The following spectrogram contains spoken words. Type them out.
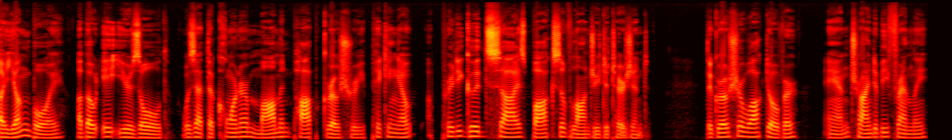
A young boy, about eight years old, was at the corner mom and pop grocery picking out a pretty good sized box of laundry detergent. The grocer walked over and, trying to be friendly,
